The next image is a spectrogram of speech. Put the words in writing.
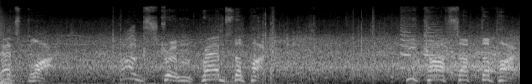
That's blocked. Hogstrom grabs the puck. He coughs up the puck.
